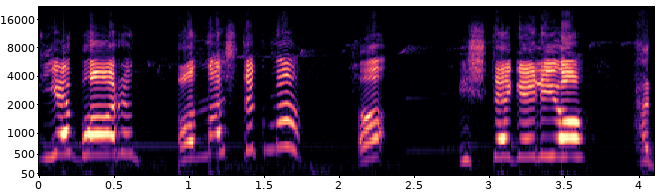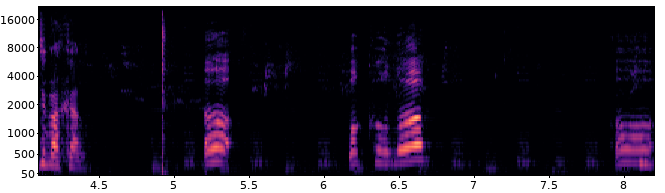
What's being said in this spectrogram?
diye bağırın. Anlaştık mı? Aa, işte geliyor. Hadi bakalım. Aa, bakalım. Aa, aa,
